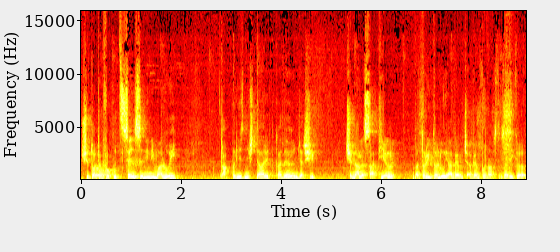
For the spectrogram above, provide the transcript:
și toate au făcut sens în inima lui, a prins niște aripi ca de înger și ce ne-a lăsat el, datorită lui avem ce avem până astăzi. Adică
